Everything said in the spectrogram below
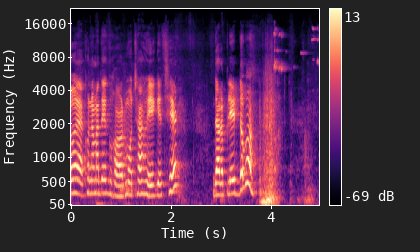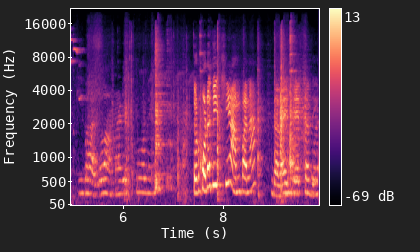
তো এখন আমাদের ঘর মোছা হয়ে গেছে। দাঁড়া প্লেট দেবো? তোর করে দিচ্ছি আম পানা। দাঁড়া এই প্লেটটা দিই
